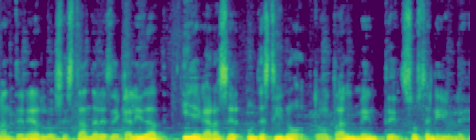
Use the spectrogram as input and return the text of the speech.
mantener los estándares de calidad y llegar a ser un destino totalmente sostenible.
